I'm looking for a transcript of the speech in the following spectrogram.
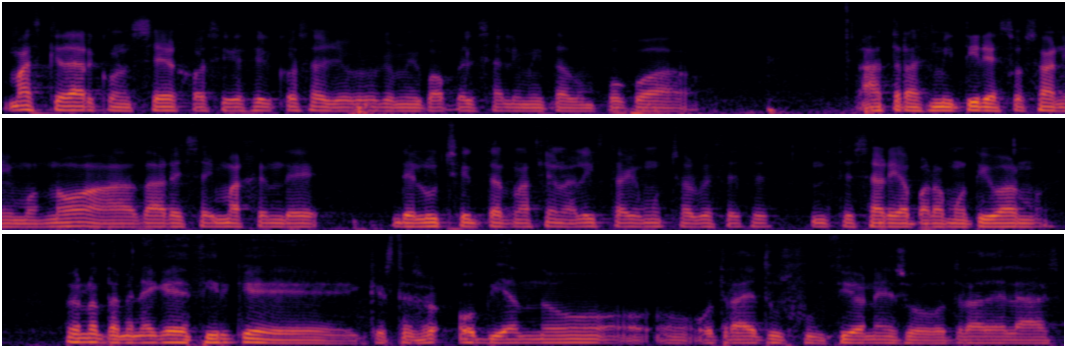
más que dar consejos y decir cosas, yo creo que mi papel se ha limitado un poco a, a transmitir esos ánimos, ¿no? a dar esa imagen de, de, lucha internacionalista que muchas veces es necesaria para motivarnos. Pero también hay que decir que, que estás obviando otra de tus funciones o otra de las,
